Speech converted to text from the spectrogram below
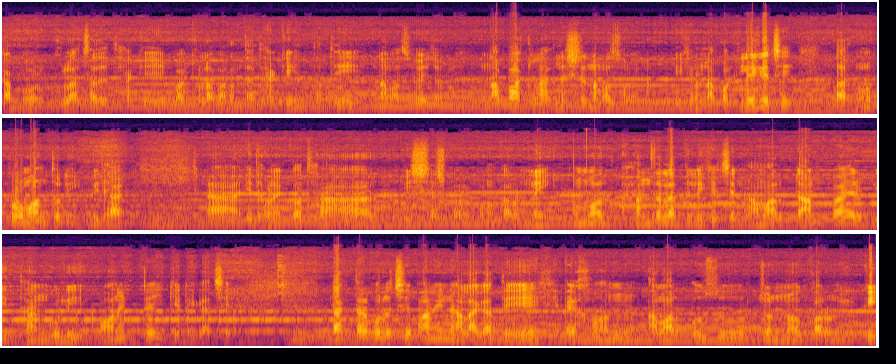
কাপড় খোলা ছাদে থাকে বা খোলা বারান্দায় থাকে, তাতে নামাজ হয়ে যাবে। নাপাক লাগলে সে নামাজ হবে না। এখানে নাপাক লেগেছে, তার কোনো প্রমাণ তো নেই। বিধায় এ ধরনের কথা বিশ্বাস করার কোনো কারণ নেই। মোহাম্মদ হানজাল আপনি লিখেছেন, আমার ডান পায়ের বৃদ্ধাঙ্গুলি অনেকটাই কেটে গেছে। ডাক্তার বলেছে পানি না লাগাতে এখন আমার অজুর জন্য করণীয় কি?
